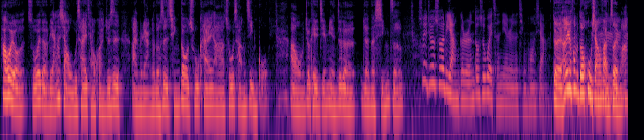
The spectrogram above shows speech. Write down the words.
他会有所谓的两小无猜条款，就是啊，你们两个都是情窦初开啊，初尝禁果啊，我们就可以减免这个人的刑责。所以就是说，两个人都是未成年人的情况下，对，因为他们都互相犯罪嘛。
